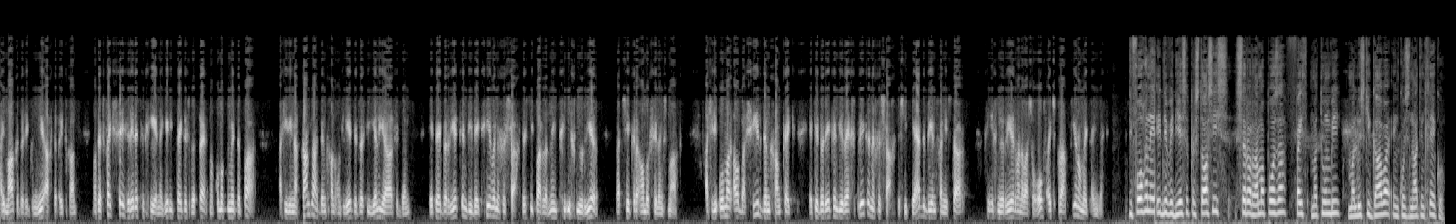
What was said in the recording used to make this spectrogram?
Hy maak dit dat die ekonomie agteruit gaan. Ons het 5, 6 redes gegee en ek weet die tyd is beperk, maar kom ek net met 'n paar. As jy die Nakandla ding gaan ontleed, dit was die hele jaar se ding, het hy bereken die wetgewende gesag, dis die parlement geïgnoreer wat sekere aanbevelings maak. As jy die Omar al-Bashir ding gaan kyk, het hy bereken die regsprekende gesag, dis die derde been van die staat geïgnoreer want daar was 'n hofuitspraak teen hom uiteindelik. Die volgende individuele prestasies: Cyril Ramaphosa, Faith Matumbi, Maluski Gawa en Kosinati Nhleko.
